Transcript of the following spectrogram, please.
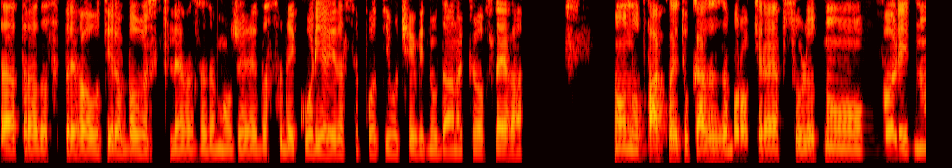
Да, трябва да се превалутира в български лева, за да може да се декларира и да се плати очевидно данъка в лева. Но, но това, което каза за брокера е абсолютно валидно,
